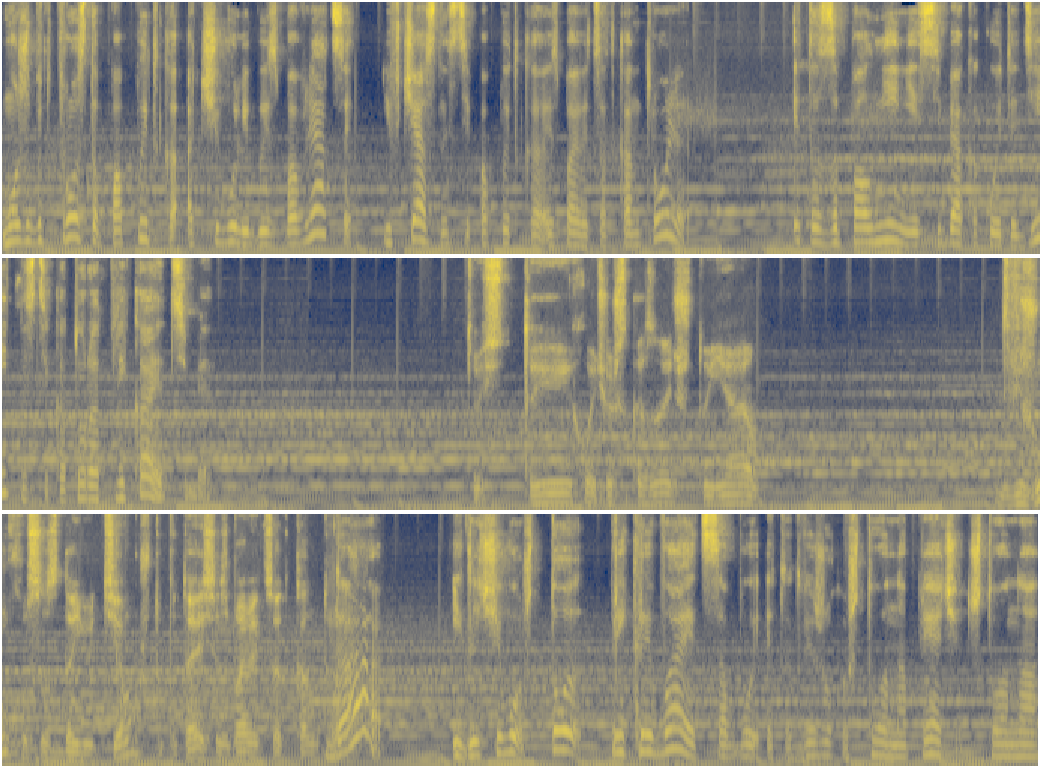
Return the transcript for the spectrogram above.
Может быть, просто попытка от чего-либо избавляться, и в частности попытка избавиться от контроля, это заполнение себя какой-то деятельности, которая отвлекает тебя. То есть ты хочешь сказать, что я движуху создаю тем, что пытаюсь избавиться от контроля? Да. И для чего? Что прикрывает собой эта движуха? Что она прячет? Что она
